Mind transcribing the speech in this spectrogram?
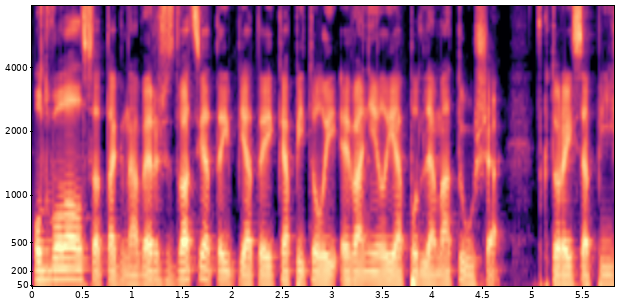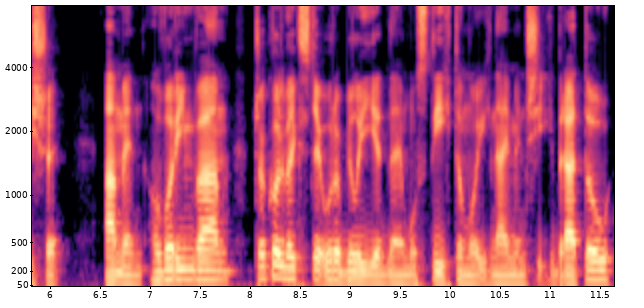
Odvolal sa tak na verš z 25. kapitoly Evanielia podľa Matúša, v ktorej sa píše Amen, hovorím vám, čokoľvek ste urobili jednému z týchto mojich najmenších bratov,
